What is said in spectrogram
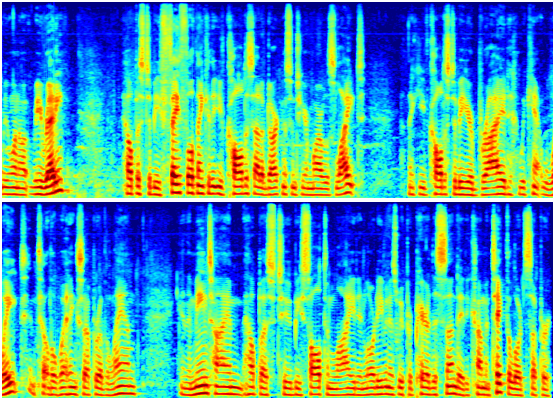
We want to be ready. Help us to be faithful. Thank you that you've called us out of darkness into your marvelous light. Thank you you've called us to be your bride. We can't wait until the wedding supper of the Lamb. In the meantime, help us to be salt and light. And Lord, even as we prepare this Sunday to come and take the Lord's Supper,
